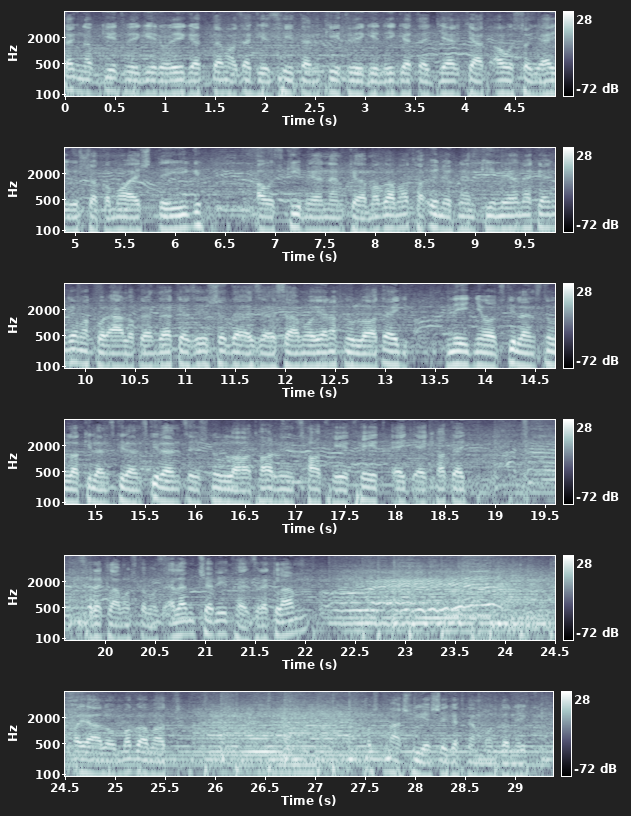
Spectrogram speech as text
tegnap két végéről égettem, az egész héten két végén égetett gyertyát, ahhoz, hogy eljussak a ma estéig, ahhoz kímélnem kell magamat. Ha önök nem kímélnek engem, akkor állok rendelkezésre, de ezzel számoljanak 061 489 és 0636771161. Reklámoztam az elemcserét, ha ez reklám. Ajánlom magamat. Most más hülyeséget nem mondanék.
